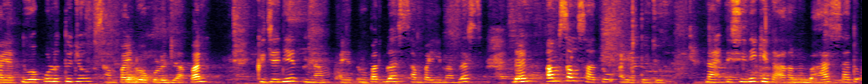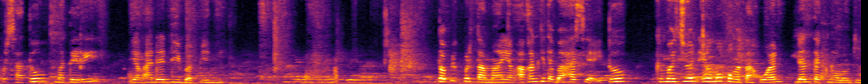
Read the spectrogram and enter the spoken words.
ayat 27 sampai 28, Kejadian 6 ayat 14 sampai 15 dan Amsal 1 ayat 7. Nah, di sini kita akan membahas satu persatu materi yang ada di bab ini. Topik pertama yang akan kita bahas yaitu kemajuan ilmu pengetahuan dan teknologi.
